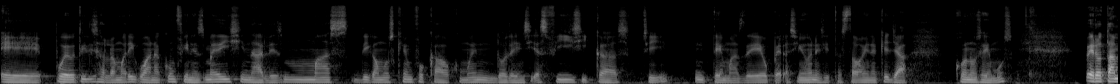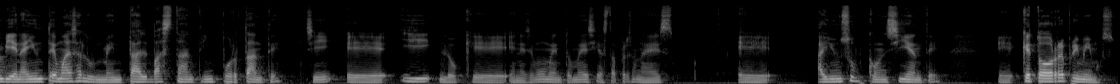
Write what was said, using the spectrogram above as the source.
Eh, puede utilizar la marihuana con fines medicinales más, digamos que enfocado como en dolencias físicas, ¿sí? Temas de operaciones y toda esta vaina que ya conocemos. Pero también hay un tema de salud mental bastante importante, ¿sí? Eh, y lo que en ese momento me decía esta persona es, eh, hay un subconsciente eh, que todos reprimimos,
